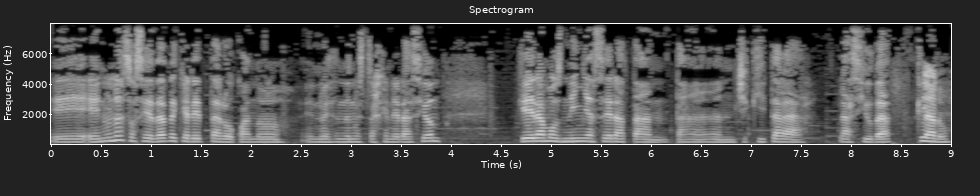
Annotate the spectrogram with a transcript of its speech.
Eh, en una sociedad de Querétaro, cuando en, nuestra generación, que éramos niñas, era tan, tan chiquita la, ciudad. Claro.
